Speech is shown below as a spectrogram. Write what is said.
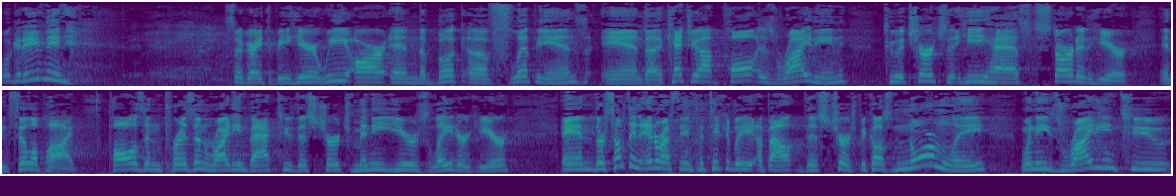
Well, good evening. So great to be here. We are in the book of Philippians, and uh, to catch you up, Paul is writing to a church that he has started here in Philippi. Paul's in prison writing back to this church many years later here. And there's something interesting particularly about this church because normally when he's writing to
